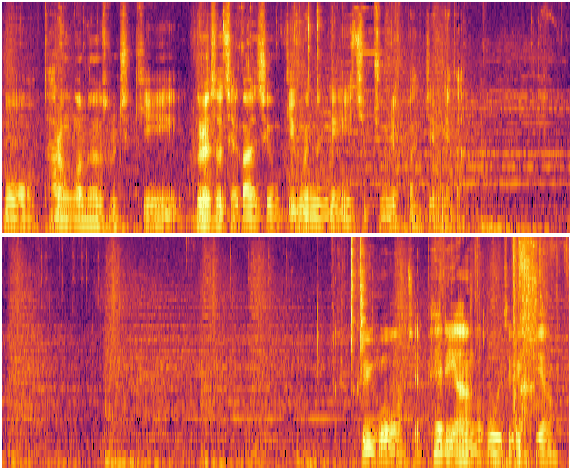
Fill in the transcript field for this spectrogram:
뭐 다른 거는 솔직히 그래서 제가 지금 끼고 있는 게 이 집중력 반지입니다. 그리고 제 페리 하는 거 보여드릴게요.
